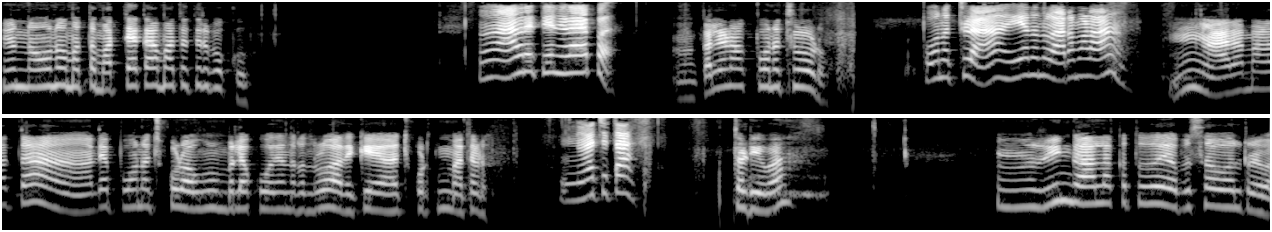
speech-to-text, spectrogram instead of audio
ಏನು ಅವನು ಮತ್ತೆ ಮತ್ತೆ ಮಾತಾಡ್ತಿರ್ಬೇಕು ಏನು ಹೇಳಪ್ಪ ಕಲ್ಯಾಣ ಫೋನ್ ಹಚ್ಚೋಡು ಫೋನ್ ಹಚ್ಚ ಏನಂದ್ರೆ ಆರಾಮಳ? ಹ್ಞೂ ಆರಾಮ ಆಳತ್ತ ಅದೇ ಫೋನ್ ಹಚ್ಕೊಡು ಅವ್ನ ಬಲ್ಯಕ್ಕೆ ಹೋದೆ ಅಂದ್ರಂದ್ರು ಅದಕ್ಕೆ ಹಚ್ಕೊಡ್ತೀನಿ ಮಾತಾಡು. ತಡಿಯವ ರಿಂಗ್ ಆಲಕತ್ತದ ಎಬ್ಸವಲ್ರಿ ಅವ.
